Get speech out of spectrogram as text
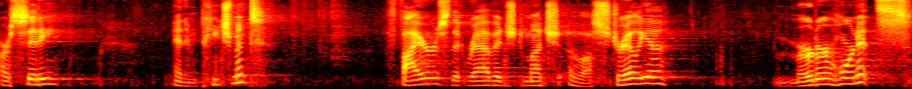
our city, an impeachment, fires that ravaged much of Australia, murder hornets,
